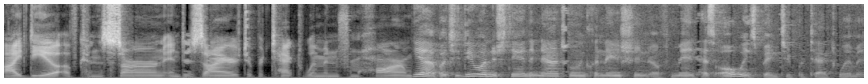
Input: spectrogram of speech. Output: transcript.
idea of concern and desire to protect women from harm. Yeah, but you do understand the natural inclination of men has always been to protect women.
